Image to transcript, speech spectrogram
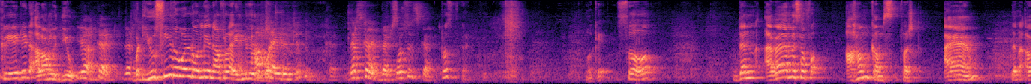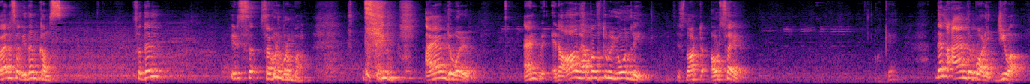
created along with you. Yeah, correct. That's But you see the world only after identifying after world. identify. Correct. That's correct. That process is correct. Process correct. Okay. So then awareness of aham comes first. I am. Then awareness of idam comes. So then it's saguna brahma. I am the world, and it all happens through you only. It's not outside. Okay. Then I am the body, jiva.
